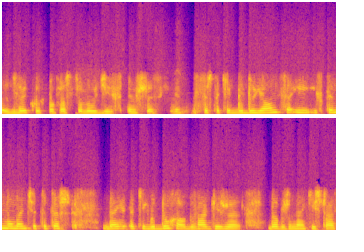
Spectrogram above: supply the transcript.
zwykłych po prostu ludzi w tym wszystkim. Jest też takie budujące i, i w tym momencie to też daje takiego ducha odwagi, że dobrze, na jakiś czas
